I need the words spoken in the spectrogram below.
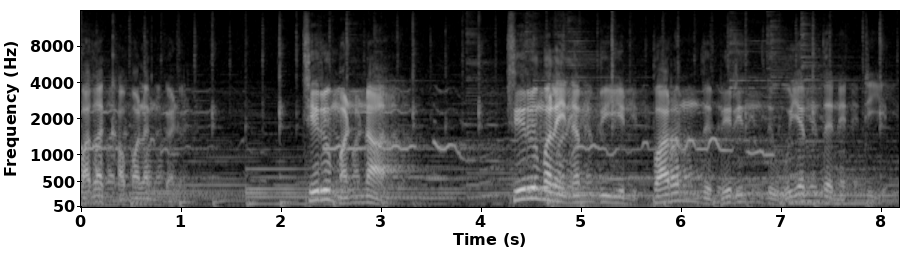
பத கமலங்கள் திருமன்னார் திருமலை நம்பியின் பறந்து விரிந்து உயர்ந்த நெற்றியில்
